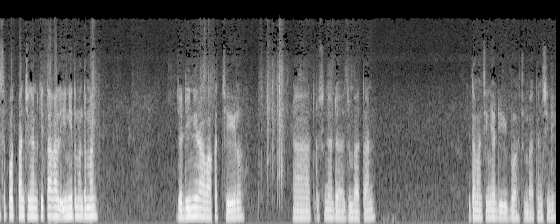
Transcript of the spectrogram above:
spot pancingan kita kali ini teman-teman. Jadi ini rawa kecil. Nah, terus ini ada jembatan. Kita mancingnya di bawah jembatan sini.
